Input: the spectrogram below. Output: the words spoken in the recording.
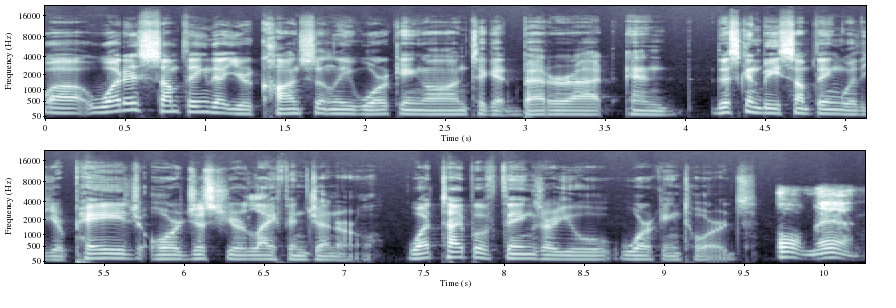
Well, what is something that you're constantly working on to get better at? And this can be something with your page or just your life in general. What type of things are you working towards? Oh man,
